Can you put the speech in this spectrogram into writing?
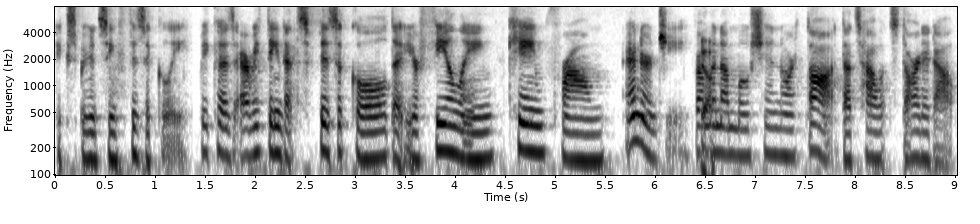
experiencing physically. Because everything that's physical that you're feeling came from energy, from Yeah. an emotion or thought. That's how it started out.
